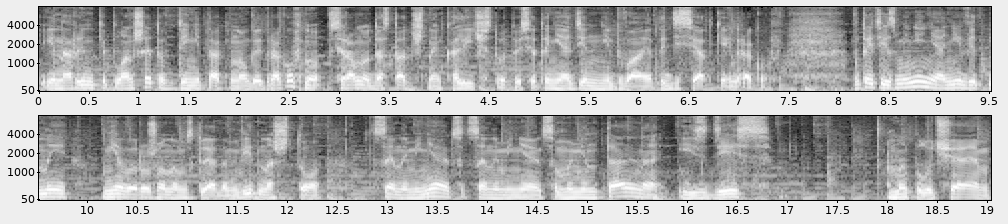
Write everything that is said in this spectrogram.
И на рынке планшетов, где не так много игроков, но все равно достаточное количество. То есть это не один, не два, это десятки игроков. Вот эти изменения, они видны невооруженным взглядом. Видно, что цены меняются, цены меняются моментально, и здесь мы получаем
